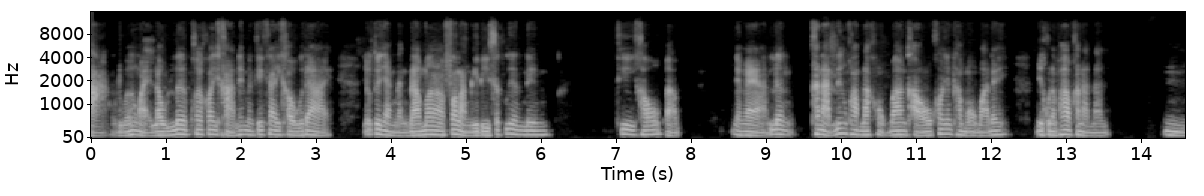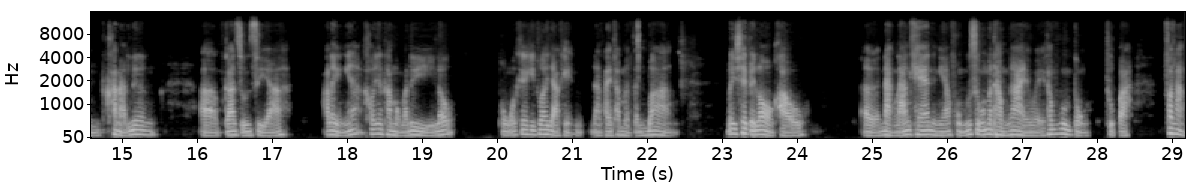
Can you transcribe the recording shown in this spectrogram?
ต่างหรือว่าใหม่เราเริ่มค่อยๆคานให้มันใกล้ๆเขาก็ได้ ยกตัวอย่างหนังดราม่าฝรั่งดีๆสักเรื่องหนึ่งที่เขาแบบยังไงอะเรื่อง ขนาดเรื่องความรักของบ้านเขาเขายังทำออกมาได้ มีคุณภาพขนาดนั้น อืม ขนาดเรื่องอการสูญเสีย อะไรอย่างเงี้ยเขายังทำออกมาได้ดีแล้ว ผมก็แค่คิดว่าอยากเห็นหนังไทยทำแบบนั้นบ้าง ไม่ใช่ไปลอกเขาเออหนังล้างแค้นอย่างเงี้ย ผมรู้สึกว่ามันทำง่ายเลยถ้าพูดตรงถูกปะฝรั่ง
